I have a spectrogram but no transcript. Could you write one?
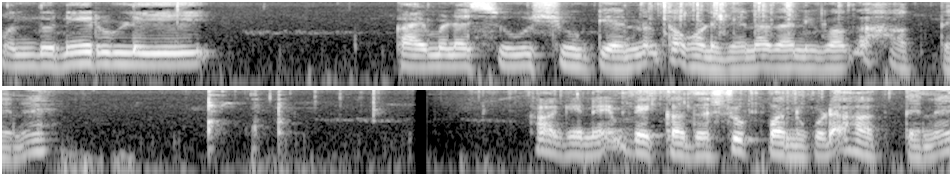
ಒಂದು ನೀರುಳ್ಳಿ, ಕಾಯಿಮೆಣಸು, ಶುಂಠಿಯನ್ನು ತೊಗೊಂಡಿದ್ದೇನೆ. ಅದನ್ನು ಇವಾಗ ಹಾಕ್ತೇನೆ. ಹಾಗೆಯೇ ಬೇಕಾದಷ್ಟು ಉಪ್ಪನ್ನು ಕೂಡ ಹಾಕ್ತೇನೆ.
